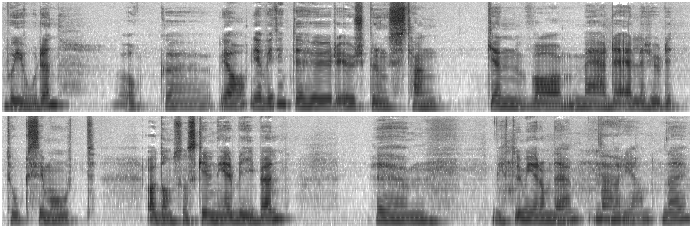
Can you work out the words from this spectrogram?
på jorden. Och eh, ja, jag vet inte hur ursprungstanken var med det eller hur det togs emot av de som skrev ner Bibeln. Ehm, vet du mer om det, Nej. Marianne? Nej.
